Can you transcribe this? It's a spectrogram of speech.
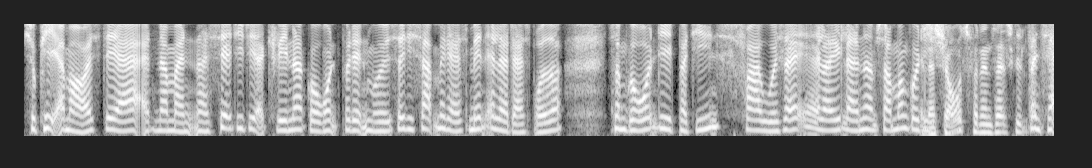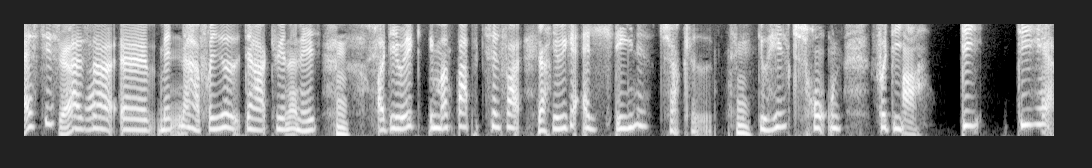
chokere mig også, det er, at når man, når jeg ser de der kvinder gå rundt på den måde, så er de sammen med deres mænd eller deres brødre, som går rundt i et par jeans fra USA eller et eller andet. Om sommeren går de Eller shorts for den sags skyld. Fantastisk. Ja. Altså, øh, mændene har frihed, det har kvinderne ikke. Hmm. Og det er jo ikke, I må bare tilføje, ja. det er jo ikke alene tørklædet. Hmm. Det er jo hele troen, fordi ah. de, de her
